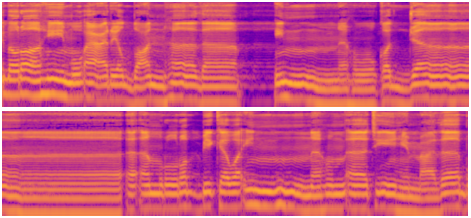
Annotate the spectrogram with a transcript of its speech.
إبراهيم أعرض عن هذا. إنه قد جاء أمر ربك وإنهم آتيهم عذاب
